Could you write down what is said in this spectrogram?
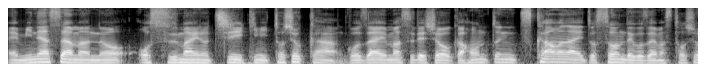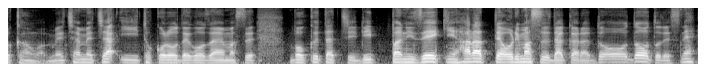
え皆様のお住まいの地域に図書館ございますでしょうか？本当に使わないと損でございます。図書館はめちゃめちゃいいところでございます。僕たち立派に税金払っております。だから堂々とですね、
